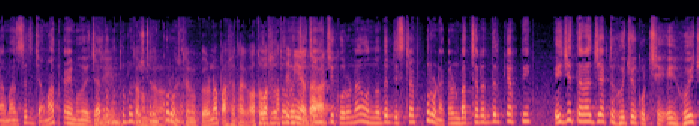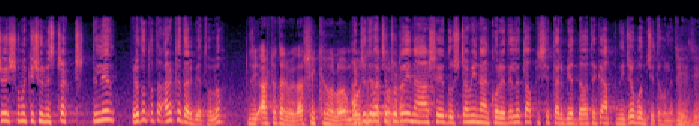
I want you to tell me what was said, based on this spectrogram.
নামাজের জামাত কায়েম হয়ে যায় তখন তোমরা দুষ্টামি করো না। দুষ্টামি করো না পাশে থাকো অথবা অথবা সাথে নিয়ে দাঁড়ায় করো না অন্যদের ডিস্টার্ব করো না। কারণ বাচ্চারাদেরকে আপনি এই যে তারা যে একটা হইচই করছে এই হইচইয়ের সময় কিছু ইনস্ট্রাক্ট দিলে এটা তো আরেকটা তারবিয়াত হলো। জি শিক্ষা হলো যদি বাচ্চা টোটালি না। আসে দুষ্টামি না করে তাহলে তো আপনি সে তারবিয়াত দেওয়া থেকে আপনি নিজেও বঞ্চিত হলেন। জি জি।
